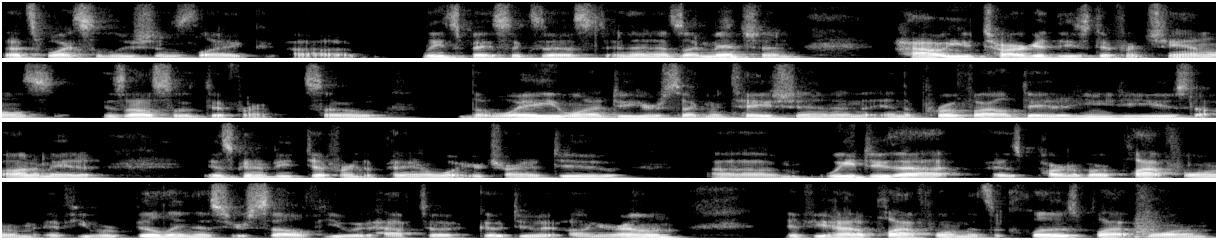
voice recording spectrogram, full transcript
That's why solutions like uh, LeadSpace exist. And then, as I mentioned, how you target these different channels is also different. So the way you want to do your segmentation and, and the profile data you need to use to automate it is going to be different depending on what you're trying to do Um, we do that as part of our platform. If you were building this yourself, you would have to go do it on your own. If you had a platform that's a closed platform,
